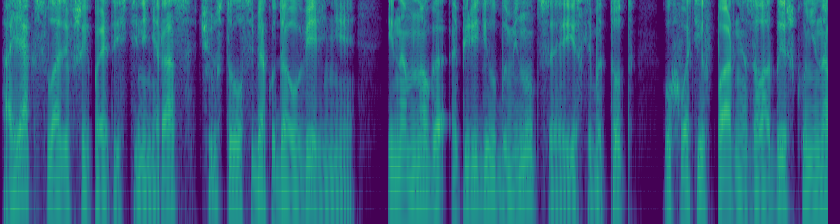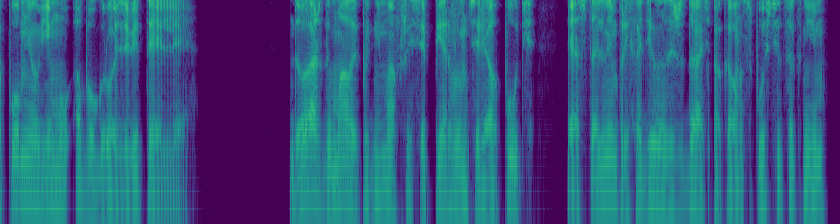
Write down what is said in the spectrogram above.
Аякс, слазивший по этой стене не раз, чувствовал себя куда увереннее и намного опередил бы Минуция, если бы тот, ухватив парня за лодыжку, не напомнил ему об угрозе Вителлия. Дважды малый поднимавшийся первым терял путь, и остальным приходилось ждать, пока он спустится к ним,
